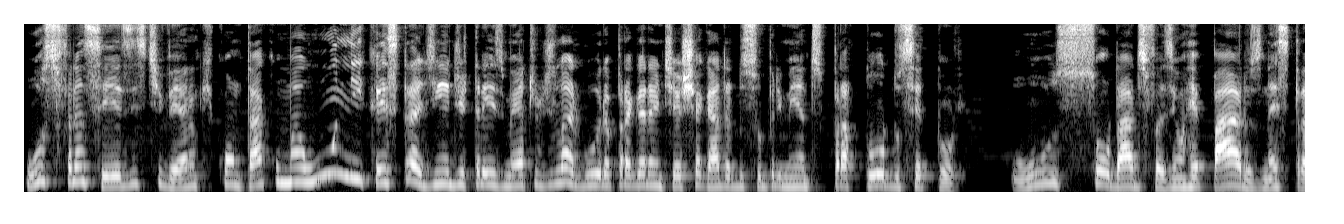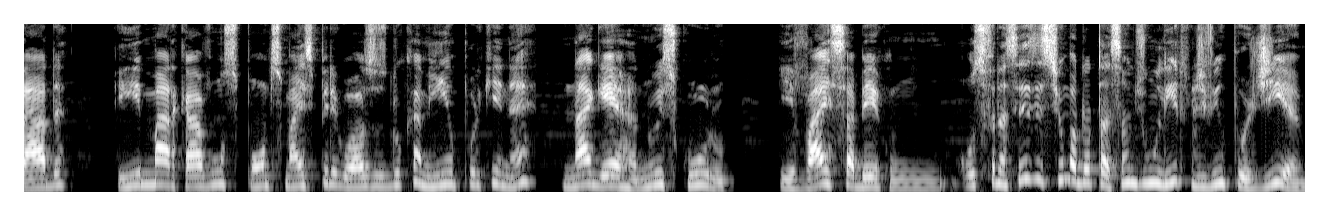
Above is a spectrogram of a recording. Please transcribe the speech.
os franceses tiveram que contar com uma única estradinha de 3 metros de largura para garantir a chegada dos suprimentos para todo o setor. Os soldados faziam reparos na estrada e marcavam os pontos mais perigosos do caminho, porque, né, na guerra, no escuro, e vai saber, com os franceses tinham uma dotação de um litro de vinho por dia,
